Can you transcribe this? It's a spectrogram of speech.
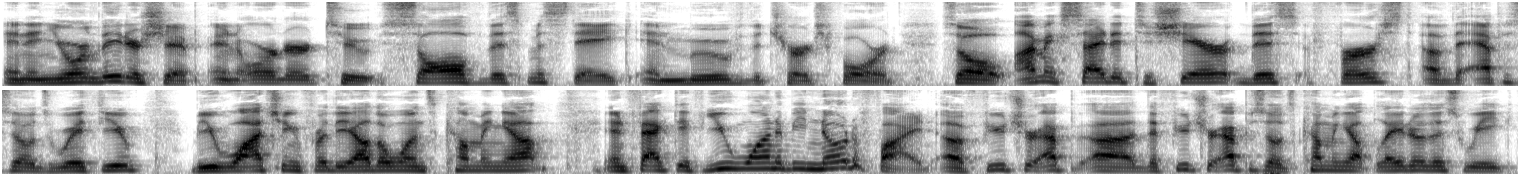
and in your leadership in order to solve this mistake and move the church forward. So I'm excited to share this first of the episodes with you. Be watching for the other ones coming up. In fact, if you want to be notified of future ep- uh, the future episodes coming up later this week,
